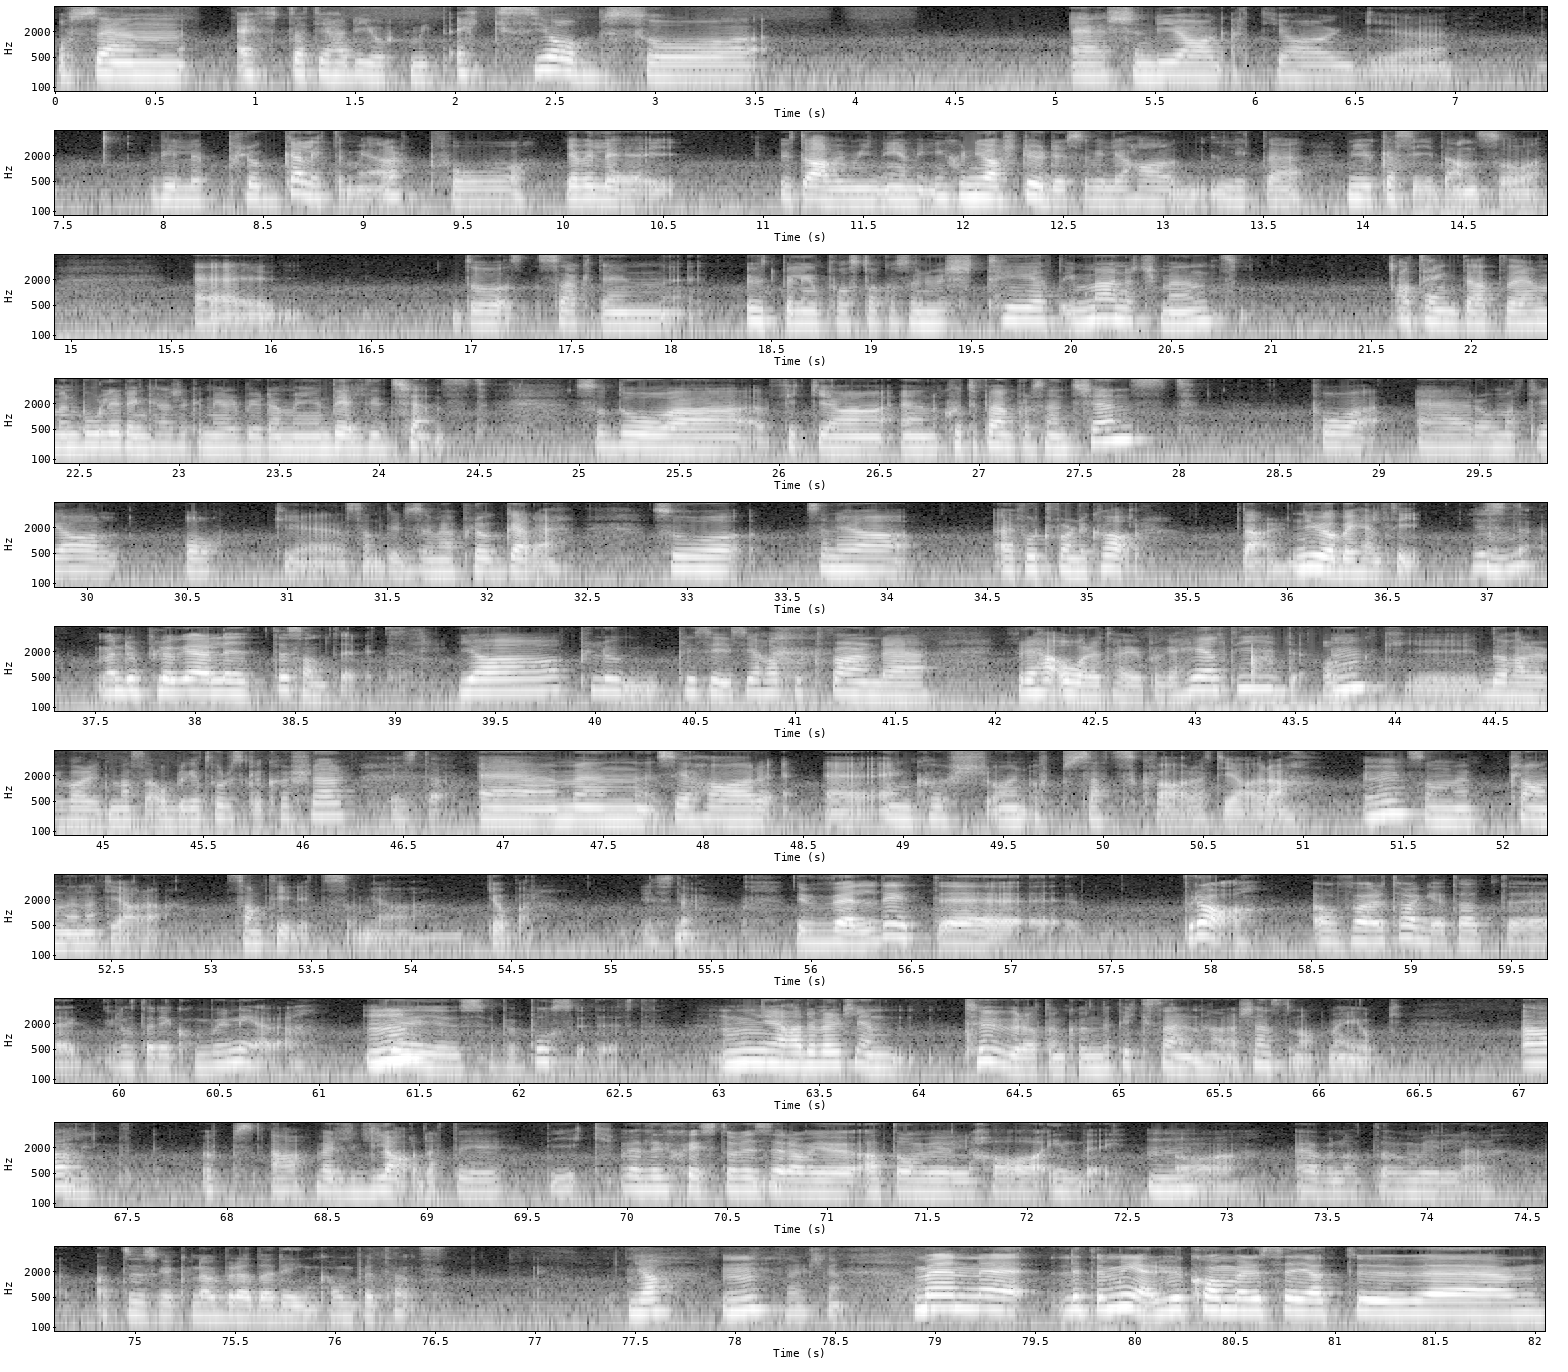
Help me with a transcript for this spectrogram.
Och sen efter att jag hade gjort mitt exjobb så eh, kände jag att jag eh, ville plugga lite mer på... Jag ville, utöver min ingenjörsstudie så ville jag ha lite mjuka sidan så eh, då sökte jag en utbildning på Stockholms universitet i management och tänkte att eh, men Boliden kanske kan erbjuda mig en deltidstjänst. Så då eh, fick jag en 75% tjänst på eh, råmaterial och eh, samtidigt som jag pluggade. Så sen är jag är fortfarande kvar där. Nu jobbar jag heltid. Just Mm. det. Men du pluggar lite samtidigt? Jag plugg, precis, jag har fortfarande, för det här året har jag pluggat heltid och Mm. då har det varit massa obligatoriska kurser. Eh, men så jag har eh, en kurs och en uppsats kvar att göra. Mm. som är planen att göra samtidigt som jag jobbar. Just det. Det är väldigt eh, bra av företaget att eh, låta dig kombinera. Det är ju superpositivt. Mm, jag hade verkligen tur att de kunde fixa den här tjänsten åt mig och Ja, väldigt, upps, ja, väldigt glad att det, det gick. väldigt schysst. Då visar de ju att de vill ha in dig. Mm. Och även att de vill eh, att du ska kunna bredda din kompetens. Ja, Mm. verkligen. Men eh, lite mer, hur kommer det sig att du eh,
